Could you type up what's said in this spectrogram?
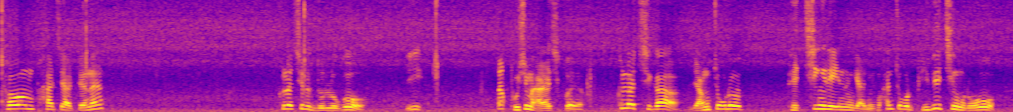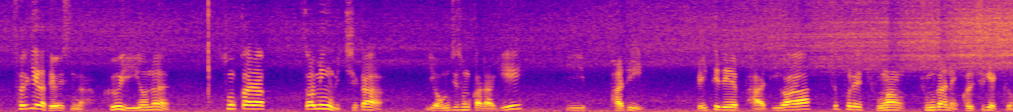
처음 파지할 때는 클러치를 누르고 이 딱 보시면 아실 거예요. 클러치가 양쪽으로 대칭이 되어 있는 게 아니고 한쪽으로 비대칭으로 설계가 되어 있습니다. 그 이유는 손가락 서밍 위치가 이 엄지 손가락이 이 바디 베이트리의 바디와 스풀의 중앙 중간에 걸치게끔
